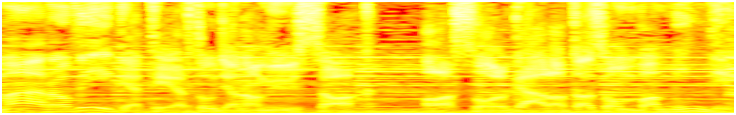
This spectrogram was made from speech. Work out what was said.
Már a véget ért ugyan a műszak, a szolgálat azonban mindig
